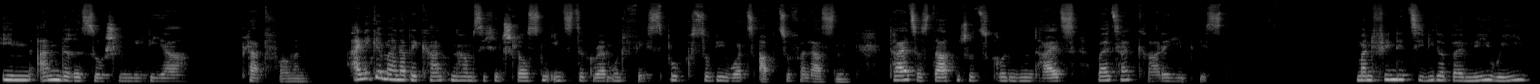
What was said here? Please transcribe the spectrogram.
in andere Social-Media-Plattformen. Einige meiner Bekannten haben sich entschlossen, Instagram und Facebook sowie WhatsApp zu verlassen, teils aus Datenschutzgründen, teils weil es halt gerade hip ist. Man findet sie wieder bei MeWe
